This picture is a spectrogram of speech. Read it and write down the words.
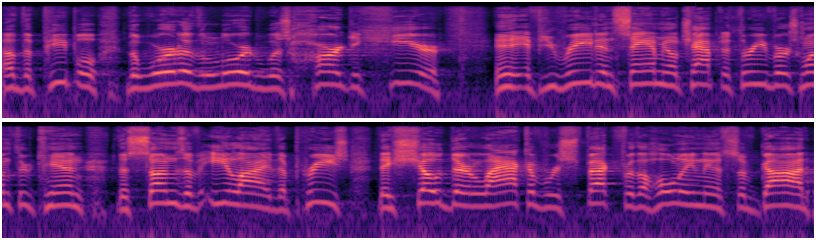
of the people, the Word of the Lord was hard to hear. If you read in Samuel chapter 3, verse 1 through 10, the sons of Eli, the priest, they showed their lack of respect for the holiness of God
